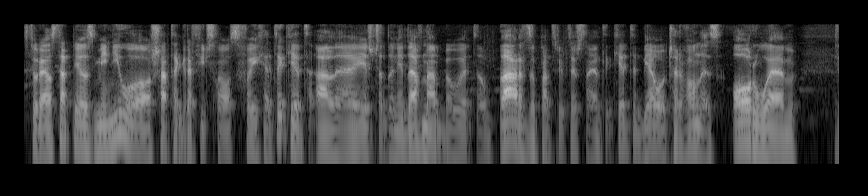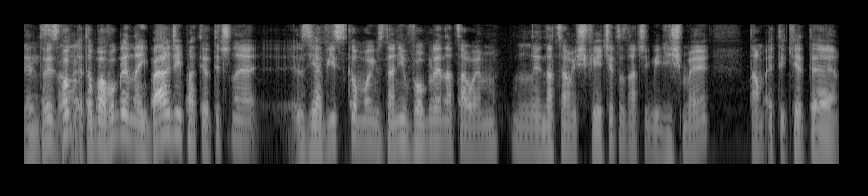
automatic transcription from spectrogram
które ostatnio zmieniło szatę graficzną swoich etykiet, ale jeszcze do niedawna były to bardzo patriotyczne etykiety, biało-czerwone z orłem, więc To, jest w ogóle, to było w ogóle najbardziej patriotyczne zjawisko, moim zdaniem, w ogóle na całym, mm, na całym świecie. To znaczy, mieliśmy tam etykietę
